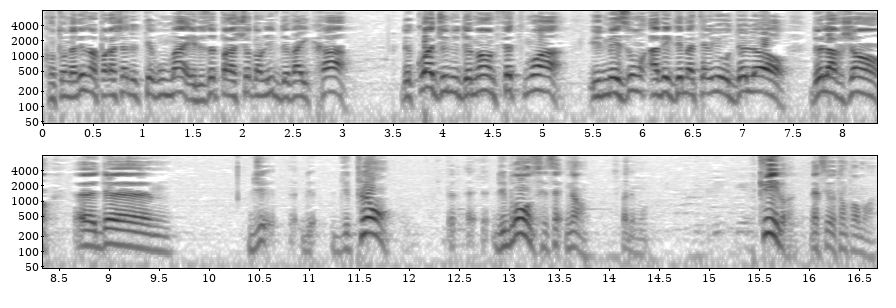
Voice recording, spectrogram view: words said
Quand on arrive dans le parachat de Teruma et les autres parachats dans le livre de Vaikra, de quoi Dieu nous demande Faites-moi une maison avec des matériaux, de l'or, de l'argent, euh, de, du, du plomb, euh, du bronze, Non, c'est pas de bronze. Cuivre. Merci autant pour moi.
